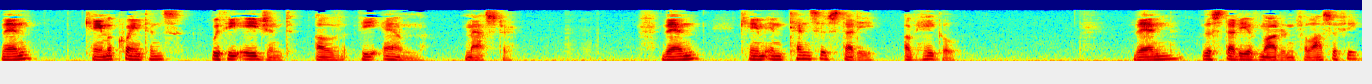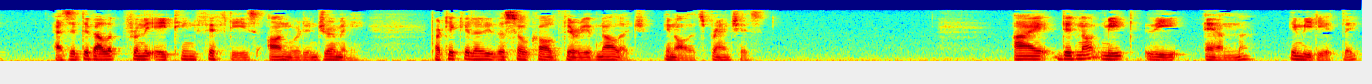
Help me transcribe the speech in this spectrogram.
Then came acquaintance with the agent of the M master. Then came intensive study of Hegel. Then the study of modern philosophy as it developed from the 1850s onward in Germany, particularly the so called theory of knowledge in all its branches. I did not meet the M immediately,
